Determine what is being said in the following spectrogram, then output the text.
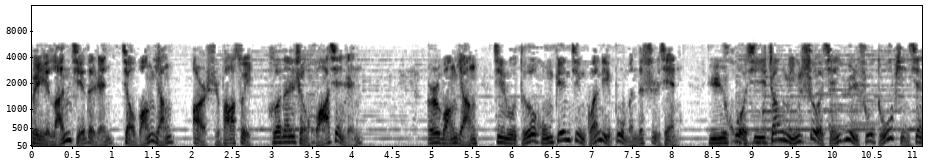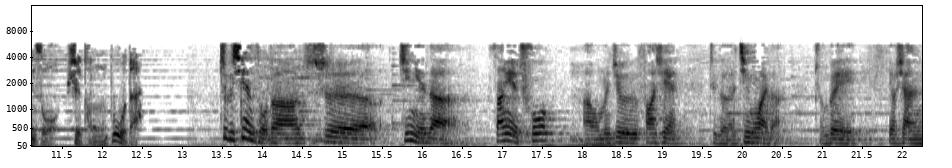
被拦截的人叫王阳，二十八岁，河南省滑县人。而王阳进入德宏边境管理部门的视线，与获悉张明涉嫌运输毒品线索是同步的。这个线索呢是今年的三月初啊，我们就发现这个境外的准备要向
